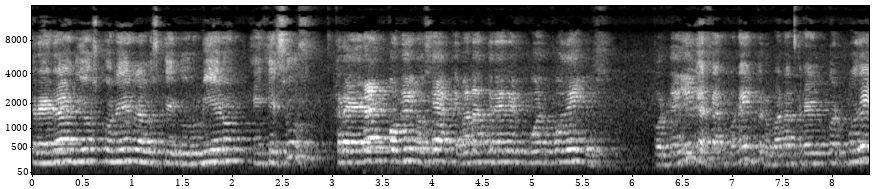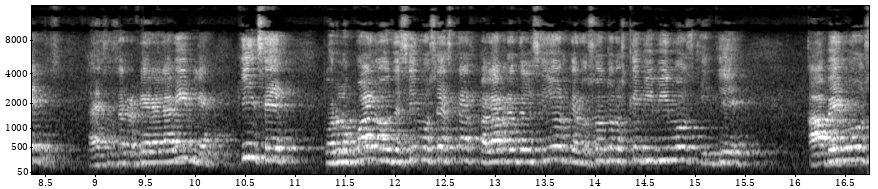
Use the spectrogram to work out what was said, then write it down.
traerá Dios con él a los que durmieron en Jesús. Traerán con él, o sea, que van a traer el cuerpo de ellos, porque ellos ya están con él, pero van a traer el cuerpo de ellos. A eso se refiere la Biblia. 15. Por lo cual os decimos estas palabras del Señor, que nosotros que vivimos y que habemos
